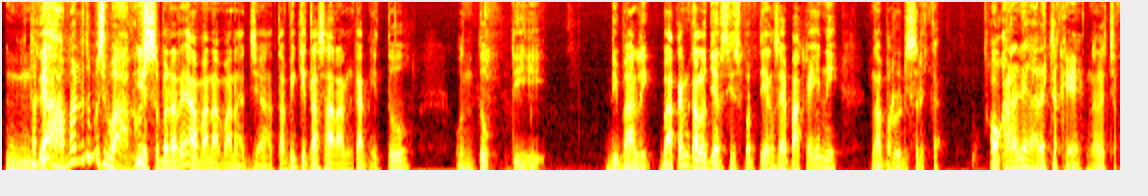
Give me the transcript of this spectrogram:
Tapi aman itu masih Ya bagus. sebenarnya aman-aman aja, tapi kita sarankan itu untuk di dibalik. Bahkan kalau jersey seperti yang saya pakai ini nggak perlu disetrika, Oh, karena dia nggak lecek ya? nggak lecek.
